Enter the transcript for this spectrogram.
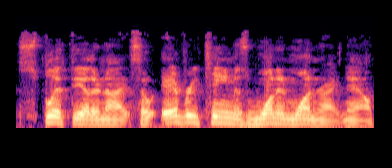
split the other night, so every team is one and one right now.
